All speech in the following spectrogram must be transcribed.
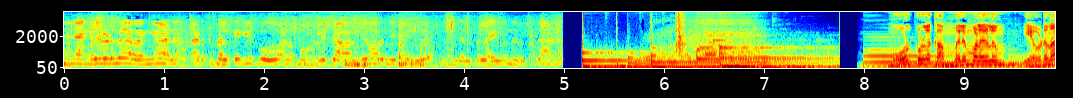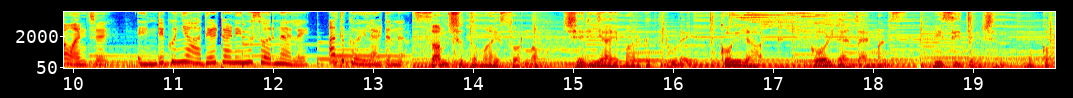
ഞങ്ങൾ ഇവിടുന്ന് ഇറങ്ങുകയാണ്. അടുത്ത സ്ഥലത്തേക്ക് പോവുകയാണ്. ഫോണിൽ ചാർജ് പറഞ്ഞിട്ടുണ്ട് ചിലപ്പോൾ ലൈവ് നിർത്തുകയാണ്. മോൾക്കുള്ള കമ്മലും വളകളും എവിടെന്നാ വാങ്ങിച്ചേ? എന്റെ കുഞ്ഞ് ആദ്യമായിട്ടാണ് ഇന്ന് സ്വർണ അല്ലേ അത് കൊയിലാട്ടെന്ന്. സംശുദ്ധമായ സ്വർണം ശരിയായ മാർഗത്തിലൂടെ Koyilatt gold and diamonds P C junction Mukkam.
